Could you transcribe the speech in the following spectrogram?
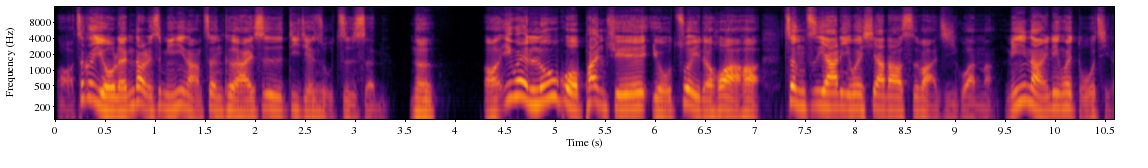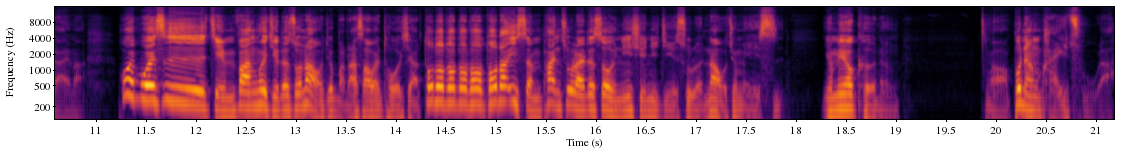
哦，这个有人到底是民进党政客还是地检署自身呢？哦，因为如果判决有罪的话，哈，政治压力会下到司法机关嘛，民进党一定会躲起来嘛。会不会是检方会觉得说，那我就把它稍微拖一下，拖拖拖拖拖拖到一审判出来的时候，已经选举结束了，那我就没事，有没有可能啊？不能排除啦，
